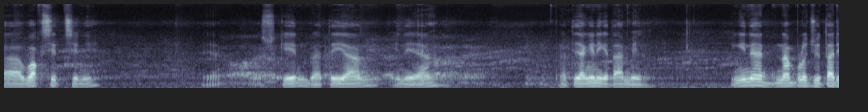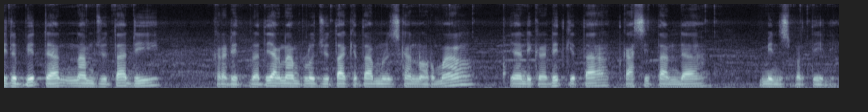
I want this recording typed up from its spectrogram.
uh, worksheet sini. Ya, masukin berarti yang ini ya. Berarti yang ini kita ambil. Ini 60 juta di debit dan 6 juta di kredit. Berarti yang 60 juta kita menuliskan normal, yang di kredit kita kasih tanda min seperti ini.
